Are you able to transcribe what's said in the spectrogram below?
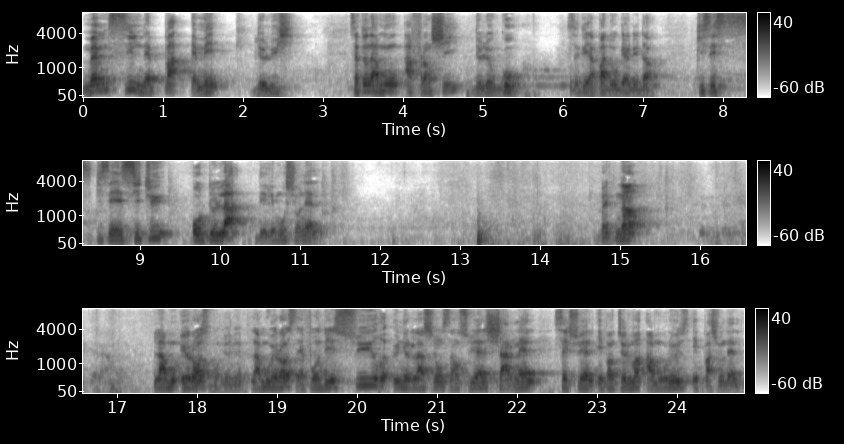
même s'il n'est pas aimé de lui. C'est un amour affranchi de l'ego, c'est qu'il n'y a pas d'orgueil dedans, qui se, qui se situe au-delà de l'émotionnel. Maintenant, l'amour éros, bon, éros est fondé sur une relation sensuelle, charnelle, sexuelle, éventuellement amoureuse et passionnelle.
